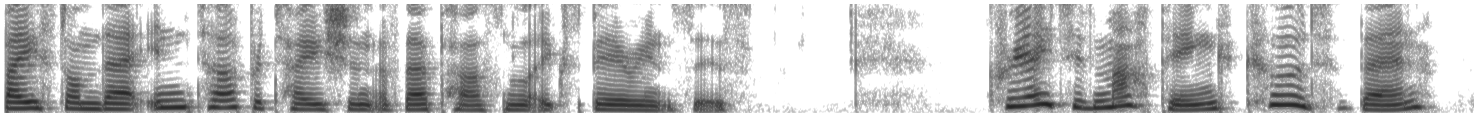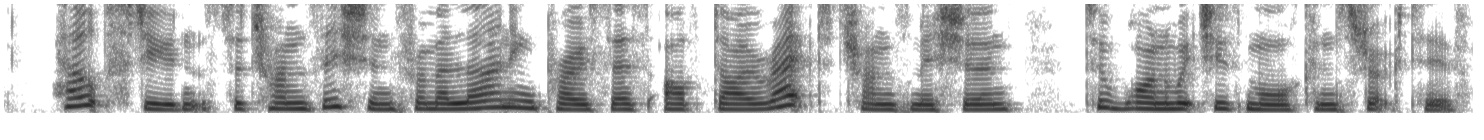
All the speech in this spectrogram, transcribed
based on their interpretation of their personal experiences. Creative mapping could, then, help students to transition from a learning process of direct transmission to one which is more constructive.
